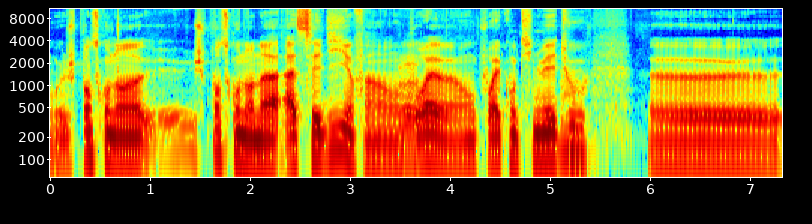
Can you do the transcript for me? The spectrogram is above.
je pense qu'on en, je pense qu'on en a assez dit. Enfin, on pourrait, on pourrait continuer et tout. Euh,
